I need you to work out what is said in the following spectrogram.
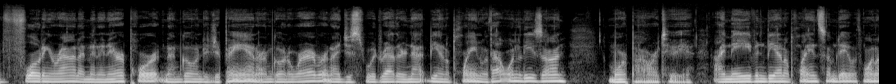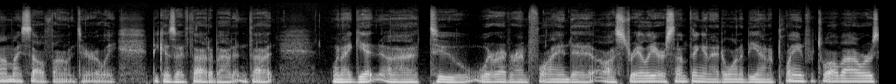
floating around. I'm in an airport and I'm going to Japan or I'm going to wherever, and I just would rather not be on a plane without one of these on. More power to you. I may even be on a plane someday with one on myself voluntarily because I've thought about it and thought when I get uh, to wherever I'm flying to Australia or something, and I don't want to be on a plane for 12 hours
